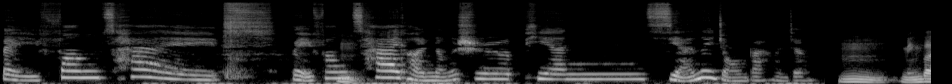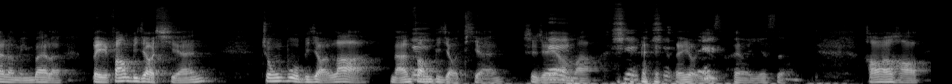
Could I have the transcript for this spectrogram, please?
北方菜。北方菜可能是偏咸那种吧，反正。嗯，明白了，明白了。北方比较咸，中部比较辣，南方比较甜，是这样吗？是是，很有意思，很有意思。好，好，好。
